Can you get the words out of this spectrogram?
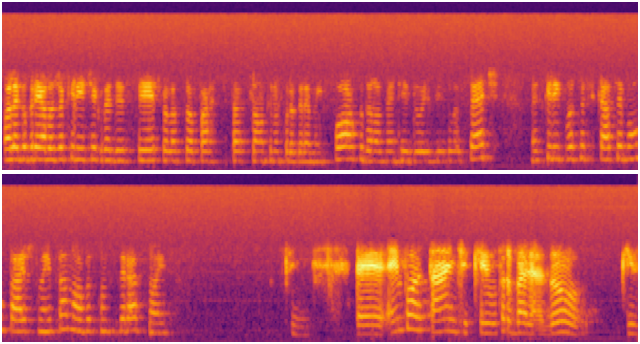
Olha, Gabriela, já queria te agradecer pela sua participação aqui no programa Em Foco da 92,7, mas queria que você ficasse à vontade também para novas considerações. Sim. É, é importante que o trabalhador que,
